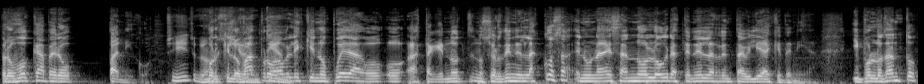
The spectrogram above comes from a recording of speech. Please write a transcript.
provoca, pero pánico. Sí, porque lo más entiendo. probable es que no puedas, o, o hasta que no, no se ordenen las cosas, en una de esas no logras tener las rentabilidades que tenías. Y por lo tanto,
